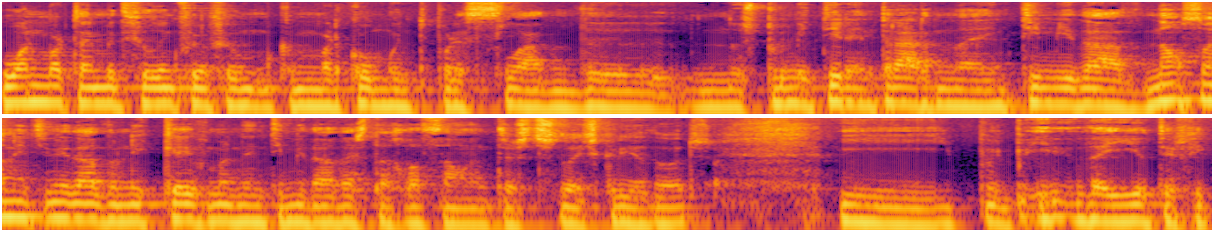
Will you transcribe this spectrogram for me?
One More Time with Feeling foi um filme que me marcou muito por esse lado de nos permitir entrar na intimidade, não só na intimidade do Nick Cave, mas na intimidade desta relação entre estes dois criadores. E, e daí eu ter,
